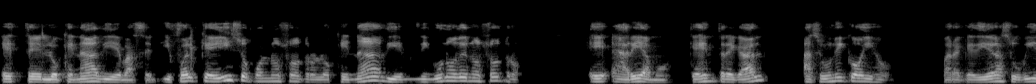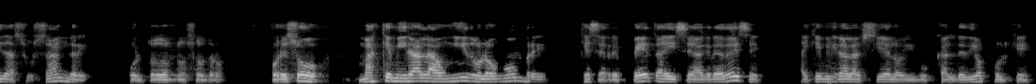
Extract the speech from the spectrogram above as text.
este, lo que nadie va a hacer. Y fue el que hizo por nosotros lo que nadie, ninguno de nosotros eh, haríamos, que es entregar a su único hijo para que diera su vida, su sangre por todos nosotros. Por eso, más que mirar a un ídolo, a un hombre que se respeta y se agradece, hay que mirar al cielo y buscar de Dios porque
